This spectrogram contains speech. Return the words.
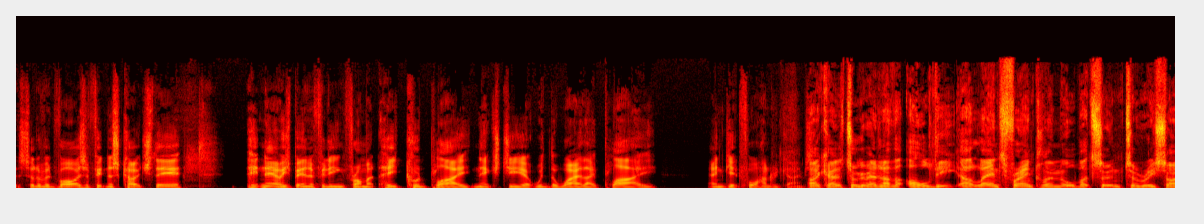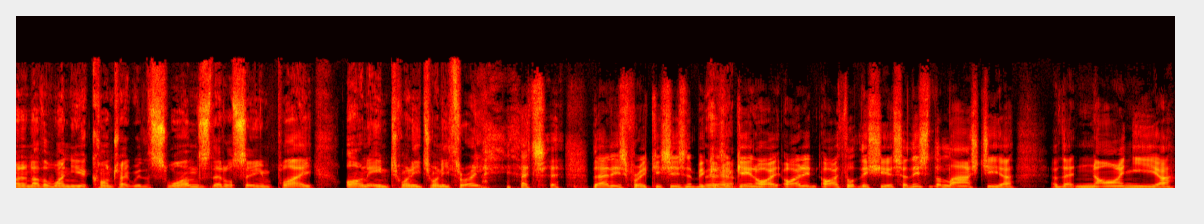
uh, sort of advisor, fitness coach there. Now he's benefiting from it. He could play next year with the way they play and get 400 games. Okay, let's talk about another oldie. Uh, Lance Franklin, all but certain to re sign another one year contract with the Swans. That'll see him play on in 2023. That's, that is freakish, isn't it? Because, yeah. again, I, I, didn't, I thought this year, so this is the last year of that nine year,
